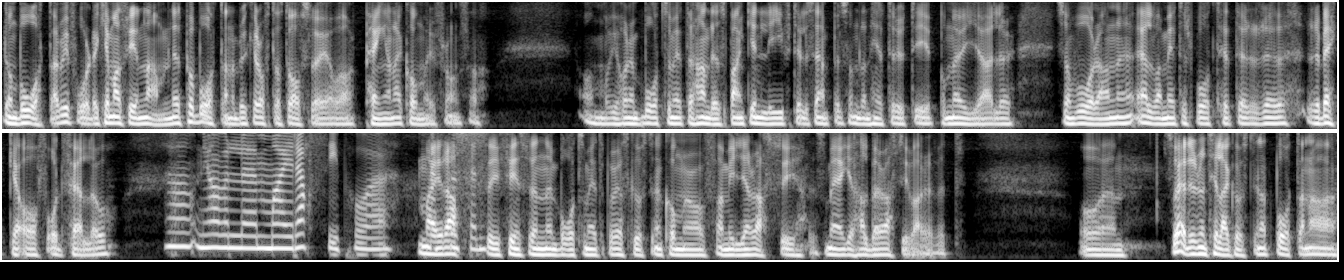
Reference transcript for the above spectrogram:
de båtar vi får. Det kan man se namnet på båtarna brukar oftast avslöja var pengarna kommer ifrån. Så om vi har en båt som heter Handelsbanken Liv till exempel, som den heter ute på Möja, eller som vår 11 meters båt heter Rebecca of Oddfellow, Ja, ni har väl eh, Maj Rassi på Maj Rassi finns en båt som heter på västkusten. Den kommer av familjen Rassi som äger Hallberg Rassi-varvet. Och, eh, så är det runt hela kusten att båtarna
